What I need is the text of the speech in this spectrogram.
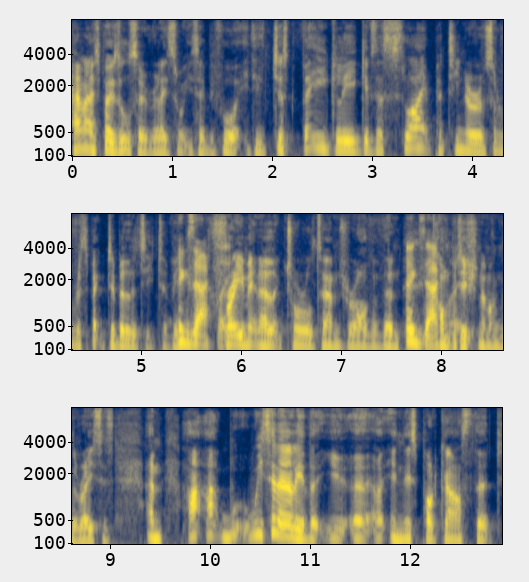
And I suppose also it relates to what you said before. It is just vaguely gives a slight patina of sort of respectability to exactly. frame it in electoral terms rather than exactly. competition among the races. Um, I, I, we said earlier that you, uh, in this podcast that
